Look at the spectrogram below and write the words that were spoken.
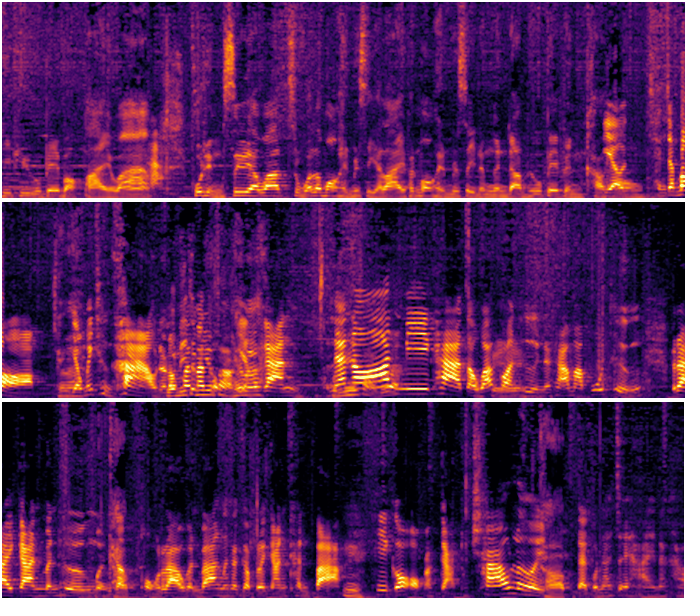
พี่รูเป้บอกไปว่า ค่ะ พูดถึงเสื้อว่าสมมติว่าเรามองเห็นเป็นสีอะไรพันมองเห็นเป็นสีน้ำเงินดำพี่รูเป้เป็นขาวเดี๋ทยวอง ฉันจะบอก ใช่ไหมยังไม่ถึงข่าว เดี๋ยววัเรานนี้ค่อยมาจะมีถกฝากให้เถียไหงมกัน วันนี้แน่นอฝากนด้วยมีค่ะ แต่ว่าโอเคก่อนอื่นนะคะ มาพูดถึงรายการบันเทิงเหมือนครักับบของเรากันบ้างนะคะ กับรายการคันปากอืมที่ก็ออกอากาศทุกเช้าเลย ครับแต่ก็น่าใจหายนะคะ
